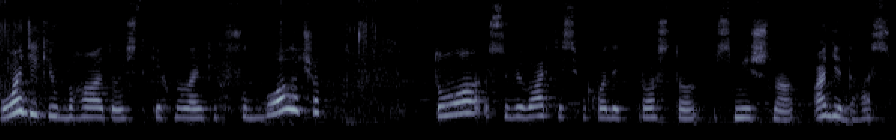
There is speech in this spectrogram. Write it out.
бодіків багато, ось таких маленьких футболочок, то собівартість виходить просто смішна. Adidas.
